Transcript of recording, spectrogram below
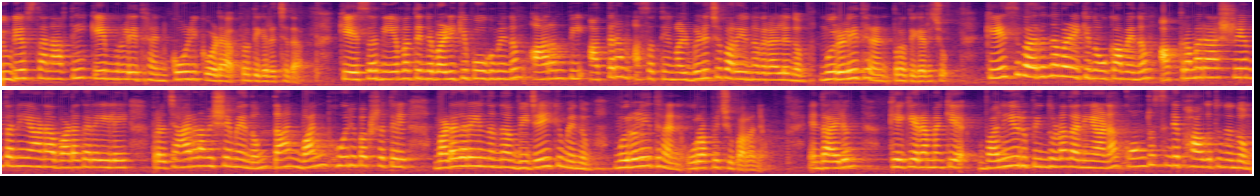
യു ഡി എഫ് സ്ഥാനാർത്ഥി കെ മുരളീധരൻ കോഴിക്കോട് പ്രതികരിച്ചത്. കേസ് നിയമത്തിന്റെ വഴിക്ക് പോകുമെന്നും ആർ എം പി അത്തരം അസത്യങ്ങൾ വിളിച്ചു പറയുന്നവരല്ലെന്നും മുരളീധരൻ പ്രതികരിച്ചു. കേസ് വരുന്ന വഴിക്ക് നോക്കാമെന്നും അക്രമ രാഷ്ട്രീയം തന്നെയാണ് വടകരയിലെ പ്രചാരണ വിഷയമെന്നും താൻ വൻ ഭൂരിപക്ഷത്തിൽ വടകരയിൽ നിന്ന് വിജയിക്കുമെന്നും മുരളീധരൻ ഉറപ്പിച്ചു പറഞ്ഞു. എന്തായാലും കെ കെ രമയ്ക്ക് വലിയൊരു പിന്തുണ തന്നെയാണ് കോൺഗ്രസിന്റെ ഭാഗത്തുനിന്നും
